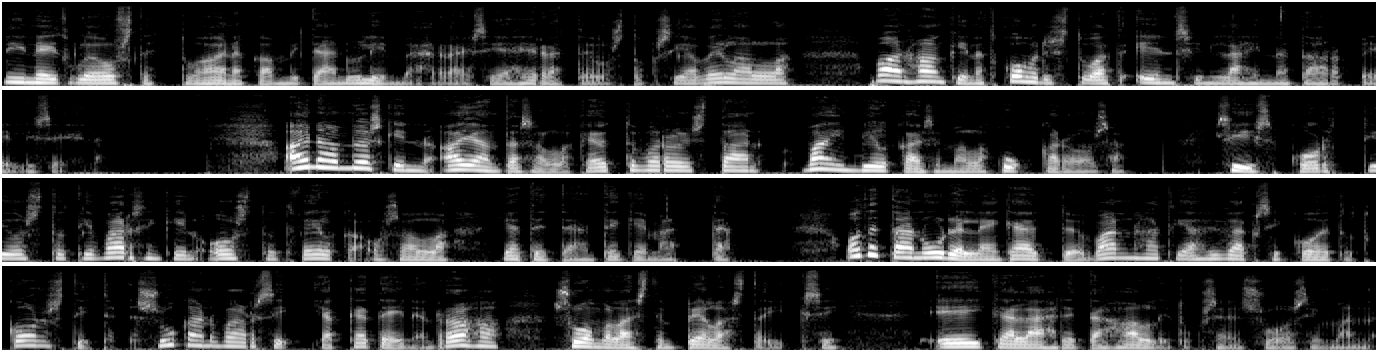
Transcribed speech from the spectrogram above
niin ei tule ostettua ainakaan mitään ylimääräisiä heräteostoksia velalla, vaan hankinnat kohdistuvat ensin lähinnä tarpeelliseen. Aina on myöskin ajantasalla käyttövaroistaan vain vilkaisemalla kukkaronsa. Siis korttiostot ja varsinkin ostot velkaosalla jätetään tekemättä. Otetaan uudelleen käyttöön vanhat ja hyväksi koetut konstit, sukanvarsi ja käteinen raha suomalaisten pelastajiksi, eikä lähdetä hallituksen suosiman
